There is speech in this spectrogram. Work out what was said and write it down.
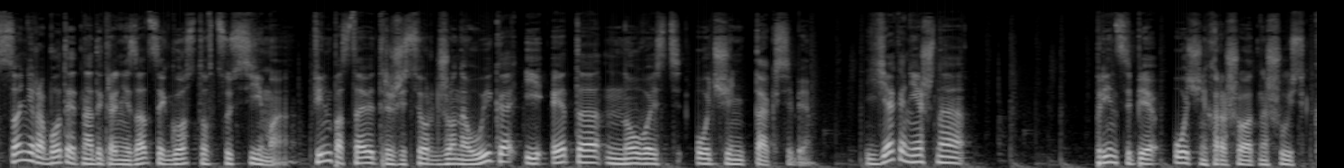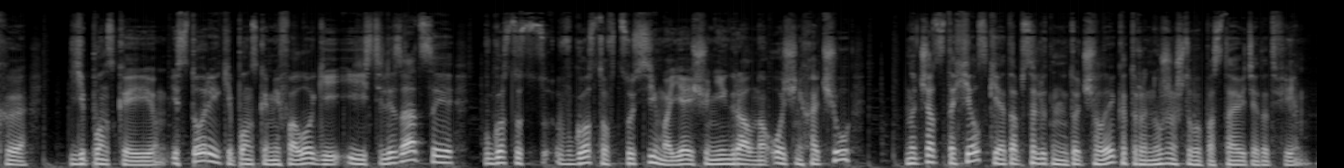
Sony работает над экранизацией Ghost of Tsushima. Фильм поставит режиссер Джона Уика, и это новость очень так себе. Я, конечно, в принципе, очень хорошо отношусь к японской истории, к японской мифологии и стилизации. В Ghost of, в Ghost of Tsushima я еще не играл, но очень хочу. Но Чад Стахелский — это абсолютно не тот человек, который нужен, чтобы поставить этот фильм.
